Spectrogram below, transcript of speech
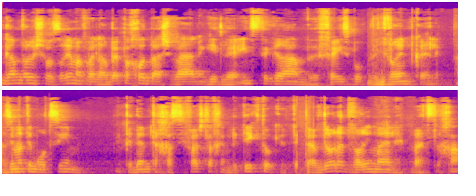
גם דברים שעוזרים, אבל הרבה פחות בהשוואה נגיד לאינסטגרם ופייסבוק ודברים כאלה. אז אם אתם רוצים לקדם את החשיפה שלכם בטיקטוק יותר, תעבדו על הדברים האלה. בהצלחה.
